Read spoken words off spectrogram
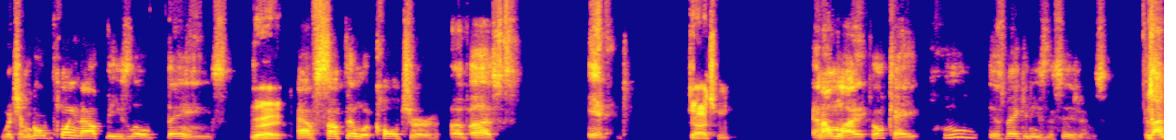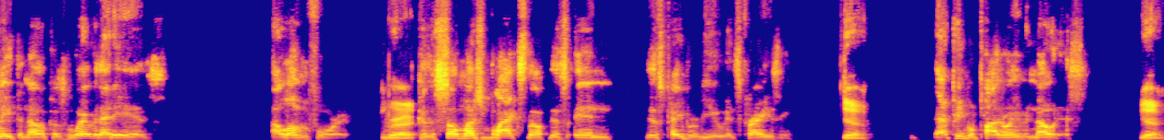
which I'm going to point out these little things, right, have something with culture of us in it. Gotcha. And I'm like, okay, who is making these decisions? Because I need to know. Because whoever that is, I love them for it. Right. Because there's so much black stuff that's in this pay per view. It's crazy. Yeah. That people probably don't even notice. Yeah.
